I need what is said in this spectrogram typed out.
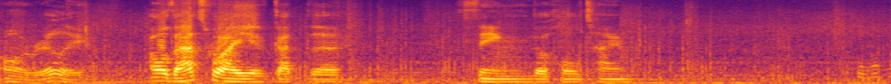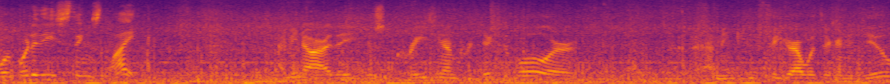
Oh, really? Oh, that's why you've got the thing the whole time. Well, what, what are these things like? I mean, are they just crazy unpredictable, or I mean, can you figure out what they're gonna do?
